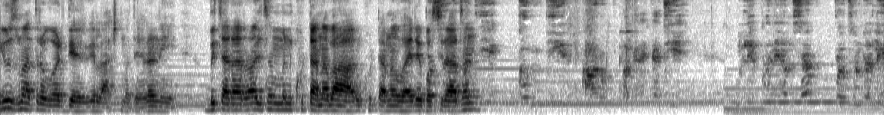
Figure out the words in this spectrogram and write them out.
युज मात्र गरिदियो कि लास्टमा हेर नि। बिचराहरू अहिलेसम्म पनि खुट्टा नभएहरू खुट्टा नभएर बसिरहेछन् प्रचण्डले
